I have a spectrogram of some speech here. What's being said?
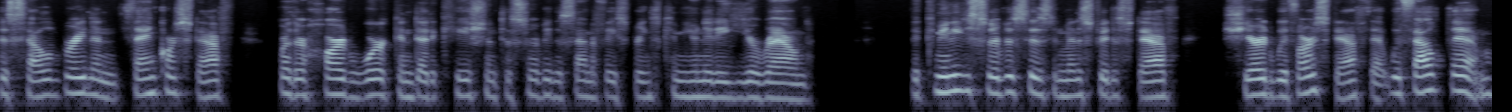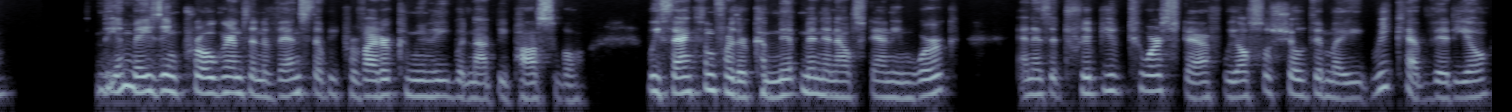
to celebrate and thank our staff for their hard work and dedication to serving the Santa Fe Springs community year round. The Community Services administrative staff shared with our staff that without them, the amazing programs and events that we provide our community would not be possible. We thank them for their commitment and outstanding work. And as a tribute to our staff, we also showed them a recap video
